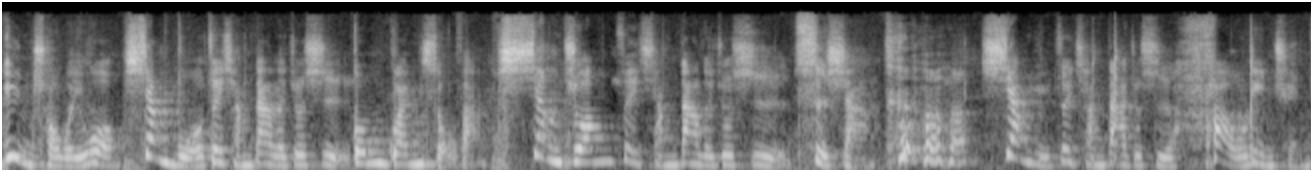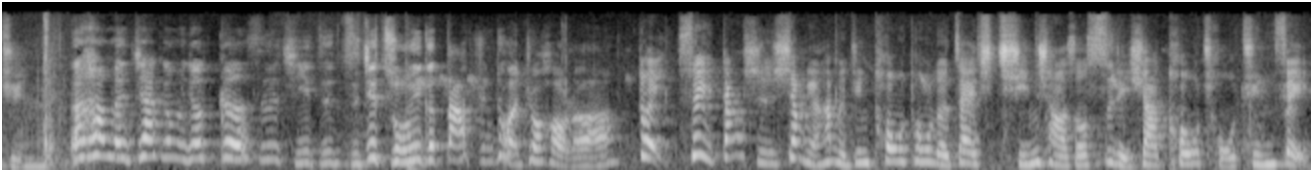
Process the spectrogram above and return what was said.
运筹帷幄，项伯最强大的就是公关手法，项庄最强大的就是刺杀，项羽最强大就是号令全军。那他们家根本就各司其职，直接组一个大军团就好了啊。对，所以当时项梁他们已经偷偷的在秦朝的时候私底下偷筹军费。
